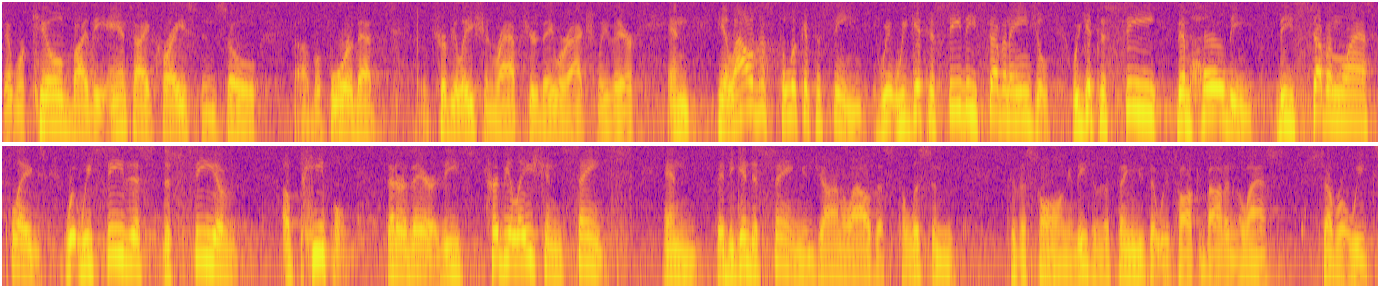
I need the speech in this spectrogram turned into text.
that were killed by the Antichrist, and so uh, before that tribulation rapture, they were actually there. And he allows us to look at the scene. We, we get to see these seven angels. We get to see them holding these seven last plagues. We, we see this the sea of, of people that are there, these tribulation saints, and they begin to sing, and John allows us to listen to the song. And these are the things that we've talked about in the last several weeks.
